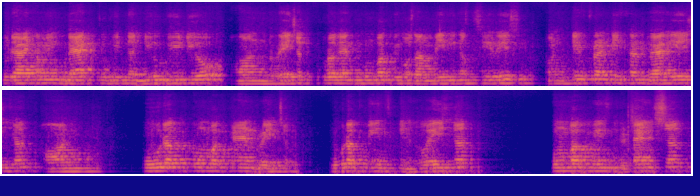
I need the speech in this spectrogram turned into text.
Today I am coming back to with a new video on Rachel Purak and Kumbhak because I'm making a series on different different variation on Purak, Kumbhak and Rachel. Purak means inhalation, Kumbhak means retention,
